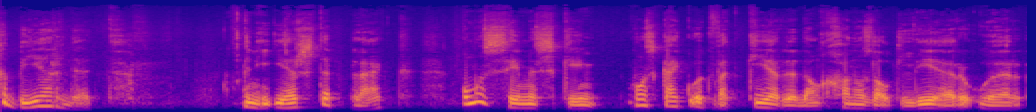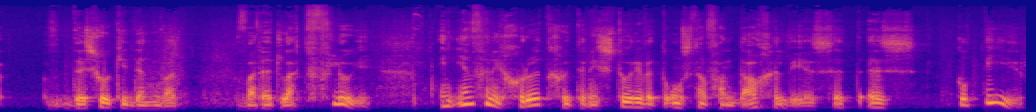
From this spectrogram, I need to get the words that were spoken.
gebeur dit? In die eerste plek kom ons sê miskien kom ons kyk ook wat keer dit dan gaan ons dalk leer oor dis ook die ding wat wat dit laat vloei. En een van die groot goed in die storie wat ons nou vandag gelees het is kultuur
